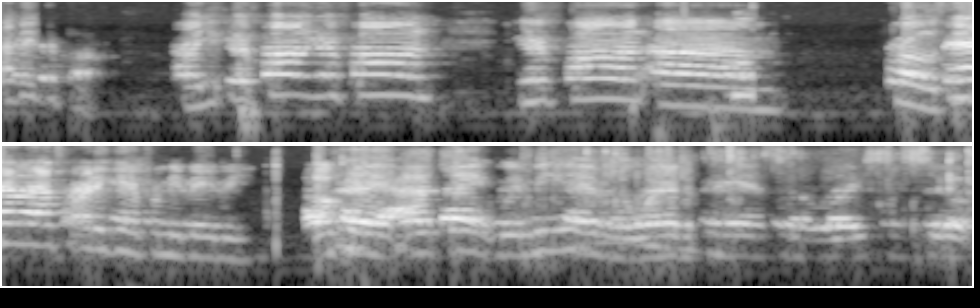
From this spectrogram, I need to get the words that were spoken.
I think the phone. You- your phone, your phone, your phone um froze. Say that last part again for me, baby. Okay, I think with me having to wear the pants in a relationship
